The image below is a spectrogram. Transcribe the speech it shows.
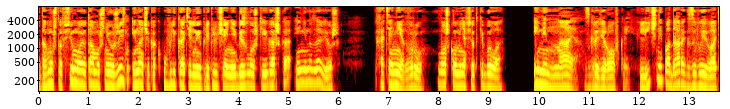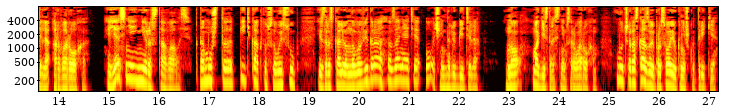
потому что всю мою тамошнюю жизнь иначе как увлекательные приключения без ложки и горшка и не назовешь. Хотя нет, вру. Ложка у меня все таки была. Именная, с гравировкой, личный подарок завоевателя Арвароха. Я с ней не расставалась, потому что пить кактусовый суп из раскаленного ведра занятие очень на любителя. Но магистр с ним с Арварохом, лучше рассказывай про свою книжку Трики.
